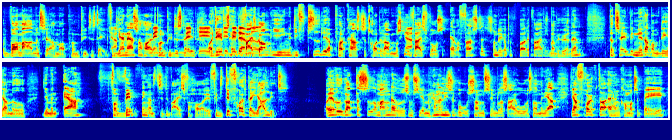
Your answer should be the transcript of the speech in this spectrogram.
hvor meget man sætter ham op på en pedestal. Fordi ja. han er så høj men, på en pedestal. Det, og det, det talte vi faktisk med... om i en af de tidligere podcasts. Jeg tror, det var måske ja. faktisk vores allerførste, som ligger på Spotify, hvis man vil høre den. Der talte vi netop om det her med, jamen er forventningerne til Device for høje? Fordi det frygter jeg lidt. Og jeg ved godt, der sidder mange derude, som siger, at han er lige så god som Simple as IO og sådan noget. Men jeg, jeg frygter, at han kommer tilbage,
